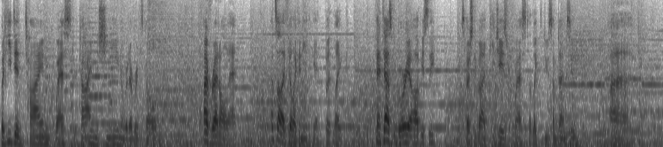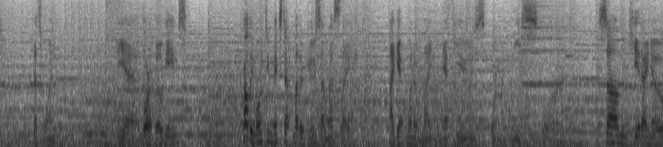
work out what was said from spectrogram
but he did Time Quest or Time Machine or whatever it's called. I've read all that. That's all I feel like I need to get. But like Phantasmagoria, obviously, especially by PJ's request, I'd like to do sometime soon. Uh, that's one. The uh, Laura Bow games. Probably won't do mixed up Mother Goose unless like I get one of my nephews or my niece or some kid I know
